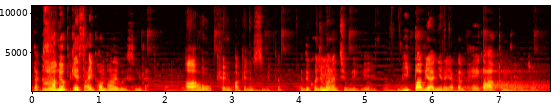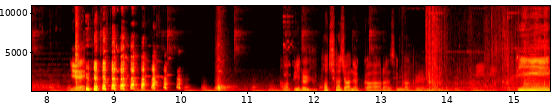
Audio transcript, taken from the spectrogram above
때 물론- 가볍게 사이프 한번 해보겠습니다. 아 오케이 확인했습니다. 근데 거짓말 안 치고 이게 밑밥이 아니라 약간 배가 아픈데요 좀. 예? 아마 B를 터치하지 않을까라는 생각을. B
